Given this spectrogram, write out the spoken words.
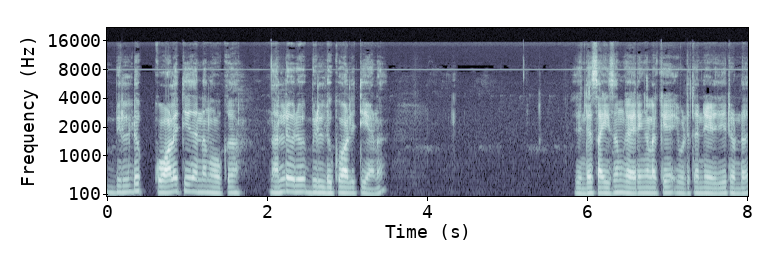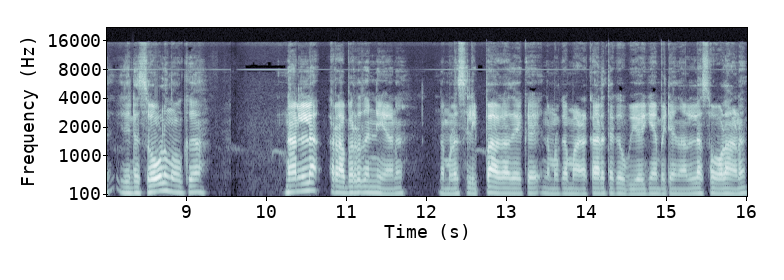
ബിൽഡ് ക്വാളിറ്റി തന്നെ നോക്കുക നല്ലൊരു ബിൽഡ് ക്വാളിറ്റിയാണ് ഇതിന്റെ സൈസും കാര്യങ്ങളൊക്കെ ഇവിടെ തന്നെ എഴുതിയിട്ടുണ്ട്. ഇതിന്റെ സോൾ നോക്കുക. നല്ല റബ്ബർ തന്നെയാണ്. നമ്മൾ സ്ലിപ്പാകാതെയൊക്കെ നമുക്ക് മഴക്കാലത്തൊക്കെ ഉപയോഗിക്കാൻ പറ്റിയ നല്ല സോളാണ്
